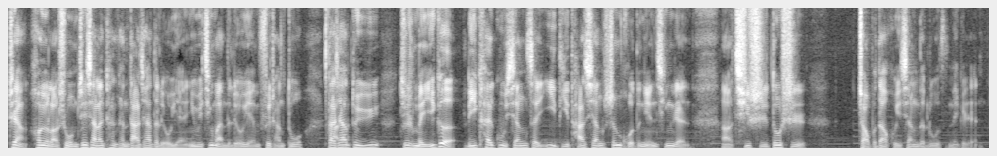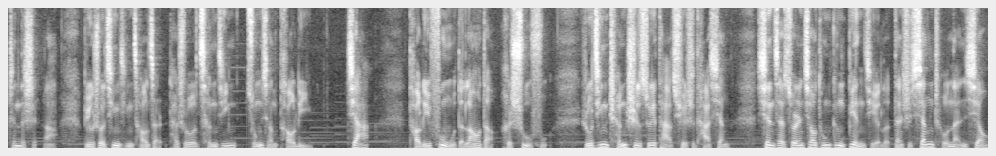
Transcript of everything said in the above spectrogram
这样，浩宇老师，我们接下来看看大家的留言，因为今晚的留言非常多，大家对于就是每一个离开故乡在异地他乡生活的年轻人啊，其实都是。找不到回乡的路的那个人，真的是啊。比如说静静草籽儿，他说曾经总想逃离家，逃离父母的唠叨和束缚。如今城市虽大，却是他乡。现在虽然交通更便捷了，但是乡愁难消。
